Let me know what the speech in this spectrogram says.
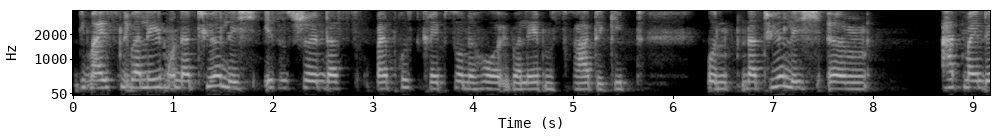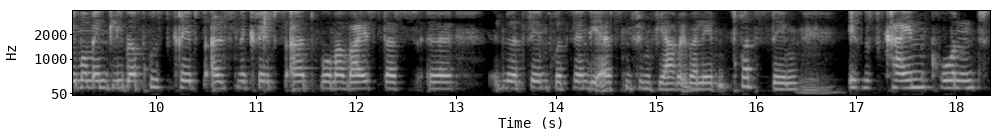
die meisten überleben und natürlich ist es schön, dass bei Brustkrebs so eine hohe Überlebensrate gibt. Und natürlich ähm, hat man in dem Moment lieber Brustkrebs als eine Krebsart, wo man weiß, dass äh, nur zehn Prozent die ersten fünf Jahre überleben. Trotzdem mhm. ist es kein Grund,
